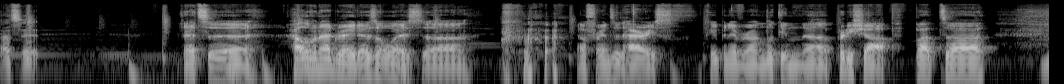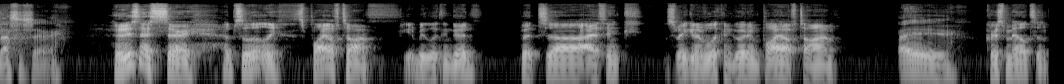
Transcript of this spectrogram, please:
That's it. That's a hell of an ad read, as always. Uh, our friends at Harry's keeping everyone looking uh, pretty sharp. But uh, necessary. It is necessary. Absolutely. It's playoff time. You'd be looking good. But uh, I think, speaking of looking good in playoff time, hey, Khris Middleton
